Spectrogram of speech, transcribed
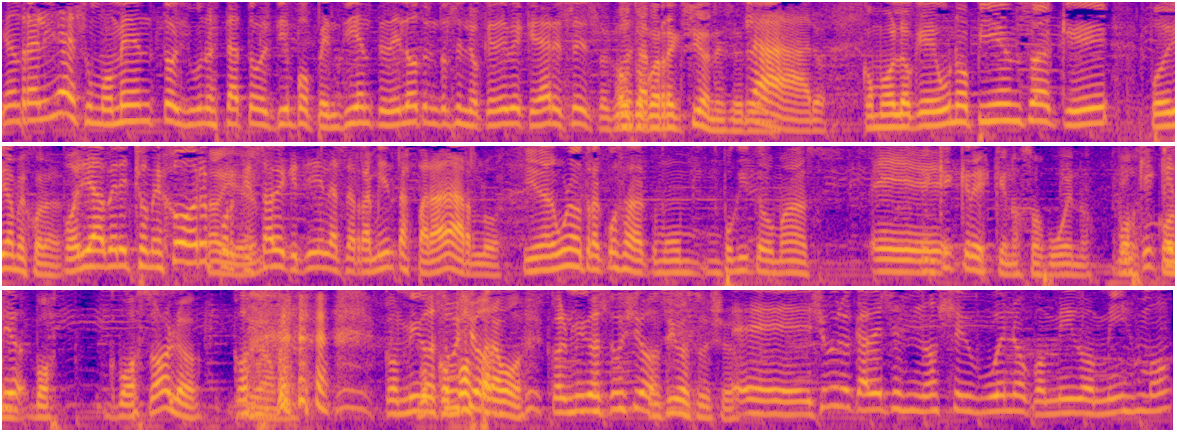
y en realidad es un momento y uno está todo el tiempo pendiente del otro, entonces lo que debe quedar es eso. está- Autocorrecciones. sería. Claro. Como lo que uno piensa que podría mejorar. Podría haber hecho mejor Está porque bien. sabe que tiene las herramientas para darlo. Y en alguna otra cosa como un poquito más... Eh, ¿En qué crees que no sos bueno? ¿Vos, qué con- creo- vos, vos solo? Con- conmigo Con suyo. vos para vos. Conmigo suyo. Consigo suyo. Eh, yo creo que a veces no soy bueno conmigo mismo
